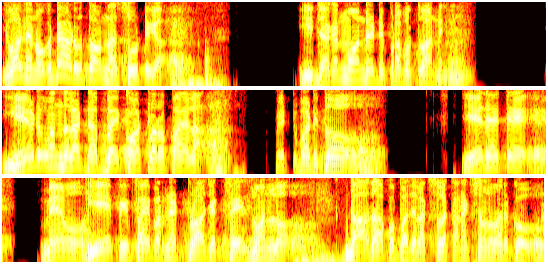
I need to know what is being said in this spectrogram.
ఇవాళ నేను ఒకటే అడుగుతా ఉన్నా సూటిగా. ఈ జగన్మోహన్ రెడ్డి ప్రభుత్వాన్ని ఏడు వందల డెబ్బై కోట్ల రూపాయల పెట్టుబడితో ఏదైతే మేము AP fibre net project phase వన్లో దాదాపు పది లక్షల కనెక్షన్ల వరకు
